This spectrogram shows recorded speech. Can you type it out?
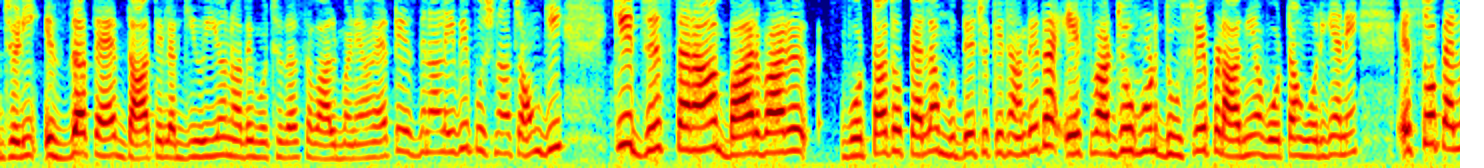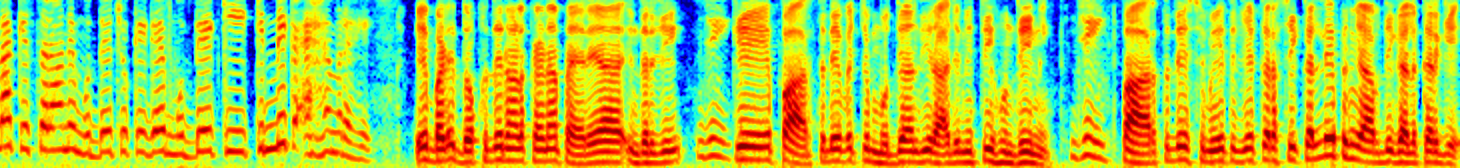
ਜਿਹੜੀ ਇੱਜ਼ਤ ਹੈ ਦਾਅ ਤੇ ਲੱਗੀ ਹੋਈ ਹੈ ਉਹਨਾਂ ਦੇ ਮੁੱਛ ਦਾ ਸਵਾਲ ਬਣਿਆ ਹੋਇਆ ਤੇ ਇਸ ਦੇ ਨਾਲ ਇਹ ਵੀ ਪੁੱਛਣਾ ਚਾਹੂੰਗੀ ਕਿ ਜਿਸ ਤਰ੍ਹਾਂ ਬਾਰ-ਬਾਰ ਵੋਟਾਂ ਤੋਂ ਪਹਿਲਾਂ ਮੁੱਦੇ ਚੁੱਕੇ ਜਾਂਦੇ ਤਾਂ ਇਸ ਵਾਰ ਜੋ ਹੁਣ ਦੂਸਰੇ ਪੜਾਅ ਦੀਆਂ ਵੋਟਾਂ ਹੋ ਰਹੀਆਂ ਨੇ ਇਸ ਤੋਂ ਪਹਿਲਾਂ ਕਿਸ ਤਰ੍ਹਾਂ ਦੇ ਮੁੱਦੇ ਚੁੱਕੇ ਗਏ? ਮੁੱਦੇ ਕੀ ਕਿੰਨੇ ਕੁ ਅਹਿਮ ਰਹੇ? ਇਹ ਬੜੇ ਦੁੱਖ ਦੇ ਨਾਲ ਕਹਿਣਾ ਪੈ ਰਿਹਾ ਇੰਦਰ ਜੀ ਜੀ। ਕਿ ਭਾਰਤ ਦੇ ਵਿੱਚ ਮੁੱਦਿਆਂ ਦੀ ਰਾਜਨੀਤੀ ਹੁੰਦੀ ਨਹੀਂ। ਜੀ। ਭਾਰਤ ਦੇ ਸਮੇਤ ਜੇਕਰ ਅਸੀਂ ਇਕੱਲੇ ਪੰਜਾਬ ਦੀ ਗੱਲ ਕਰੀਏ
